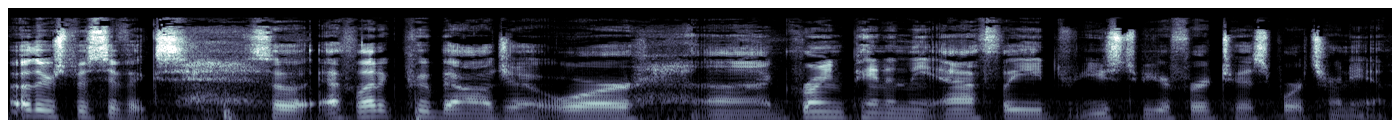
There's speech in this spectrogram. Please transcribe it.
Other specifics. So, athletic pubalgia or uh, groin pain in the athlete used to be referred to as sports hernia.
